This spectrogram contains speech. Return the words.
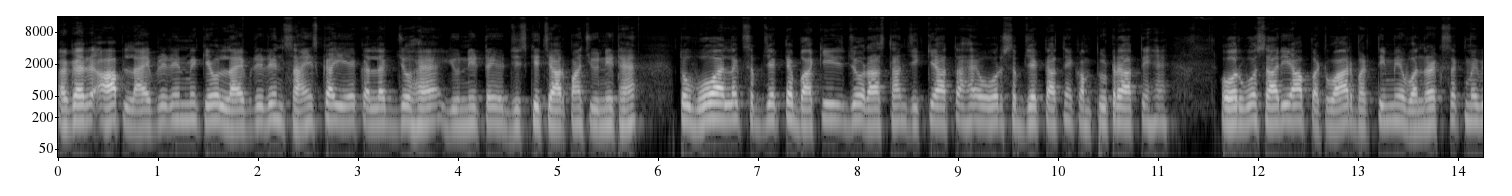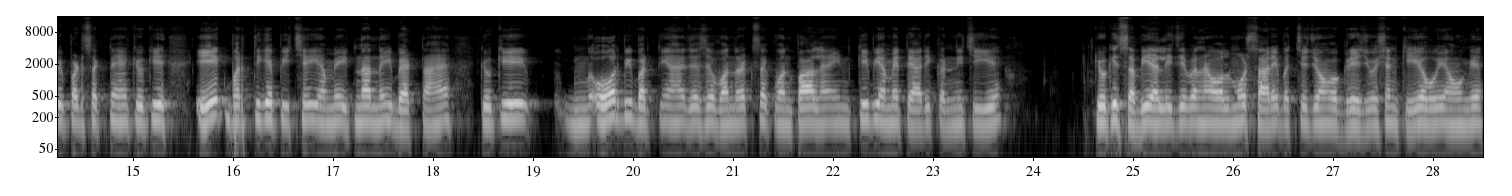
अगर आप लाइब्रेरियन में केवल लाइब्रेरियन साइंस का ही एक अलग जो है यूनिट जिसकी चार पाँच यूनिट हैं तो वो अलग सब्जेक्ट है। बाकी जो राजस्थान जी के आता है, और सब्जेक्ट आते हैं कंप्यूटर आते हैं, और वो सारी आप पटवार भर्ती में, वनरक्षक में भी पढ़ सकते हैं, क्योंकि एक भर्ती के पीछे ही हमें इतना नहीं बैठना है, क्योंकि और भी भर्तियाँ हैं, जैसे वनरक्षक वनपाल हैं, इनकी भी हमें तैयारी करनी चाहिए। क्योंकि सभी एलिजिबल हैं ऑलमोस्ट सारे बच्चे जो हैं वो ग्रेजुएशन किए हुए होंगे।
